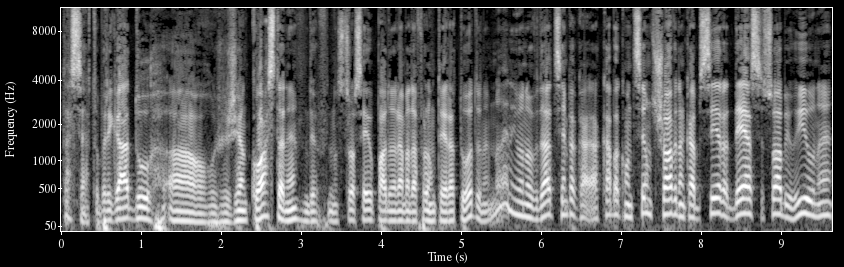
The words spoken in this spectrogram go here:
Tá certo. Obrigado ao Jean Costa, né? Nos trouxe aí o panorama da fronteira todo, né? Não é nenhuma novidade, sempre acaba acontecendo, chove na cabeceira, desce, sobe o rio, né?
